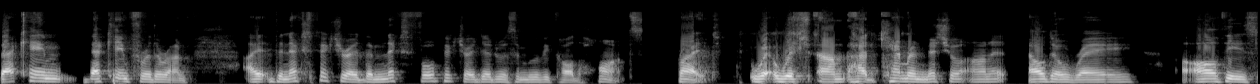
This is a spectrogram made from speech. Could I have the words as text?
that came that came further on. I the next picture, I, the next full picture I did was a movie called Haunts, right, which um, had Cameron Mitchell on it, Aldo Ray, all these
